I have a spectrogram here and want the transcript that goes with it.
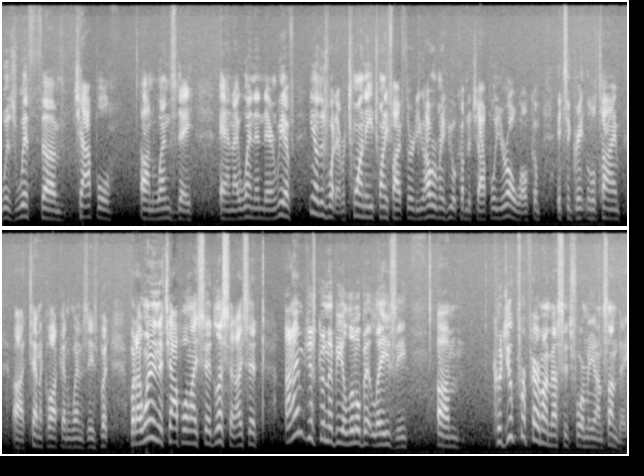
was with um, Chapel on Wednesday and I went in there and we have, you know, there's whatever, 20, 25, 30, however many people come to chapel. You're all welcome. It's a great little time, uh, 10 o'clock on Wednesdays. But, but I went into chapel and I said, listen, I said, I'm just going to be a little bit lazy. Um, could you prepare my message for me on Sunday?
